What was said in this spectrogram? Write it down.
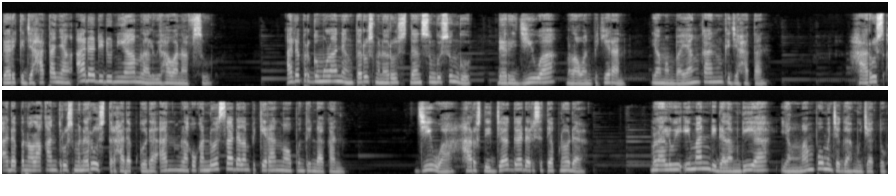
dari kejahatan yang ada di dunia melalui hawa nafsu. Ada pergumulan yang terus-menerus dan sungguh-sungguh dari jiwa melawan pikiran yang membayangkan kejahatan. Harus ada penolakan terus-menerus terhadap godaan melakukan dosa dalam pikiran maupun tindakan. Jiwa harus dijaga dari setiap noda, melalui iman di dalam Dia yang mampu mencegahmu jatuh.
